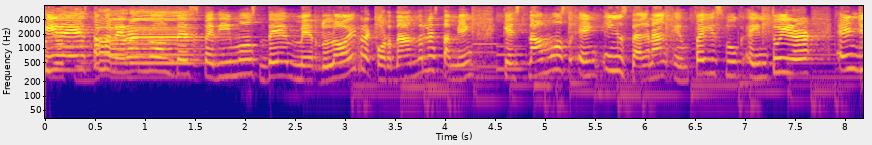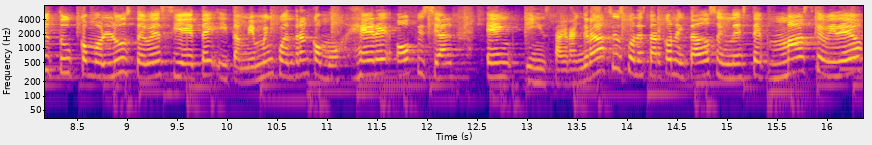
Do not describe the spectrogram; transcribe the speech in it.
Y de esta despedimos de Merloy, recordándoles también que estamos en Instagram, en Facebook, en Twitter, en YouTube como Luz TV 7 y también me encuentran como Jere Oficial en Instagram. Gracias por estar conectados en este Más que Video.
